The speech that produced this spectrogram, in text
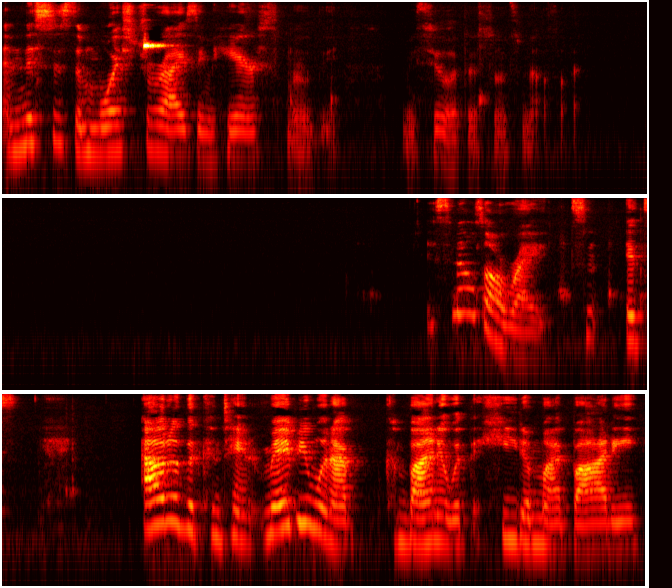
And this is the moisturizing hair smoothie. Let me see what this one smells like. It smells all right. It's, it's out of the container. Maybe when I combine it with the heat of my body,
